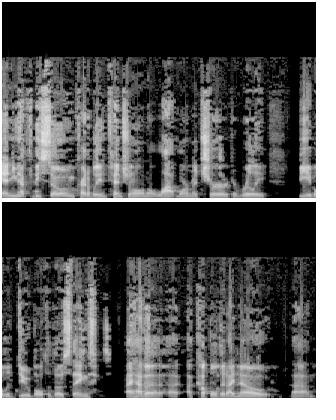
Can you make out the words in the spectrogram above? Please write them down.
and you have to be so incredibly intentional and a lot more mature to really be able to do both of those things. I have a a, a couple that I know, um,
